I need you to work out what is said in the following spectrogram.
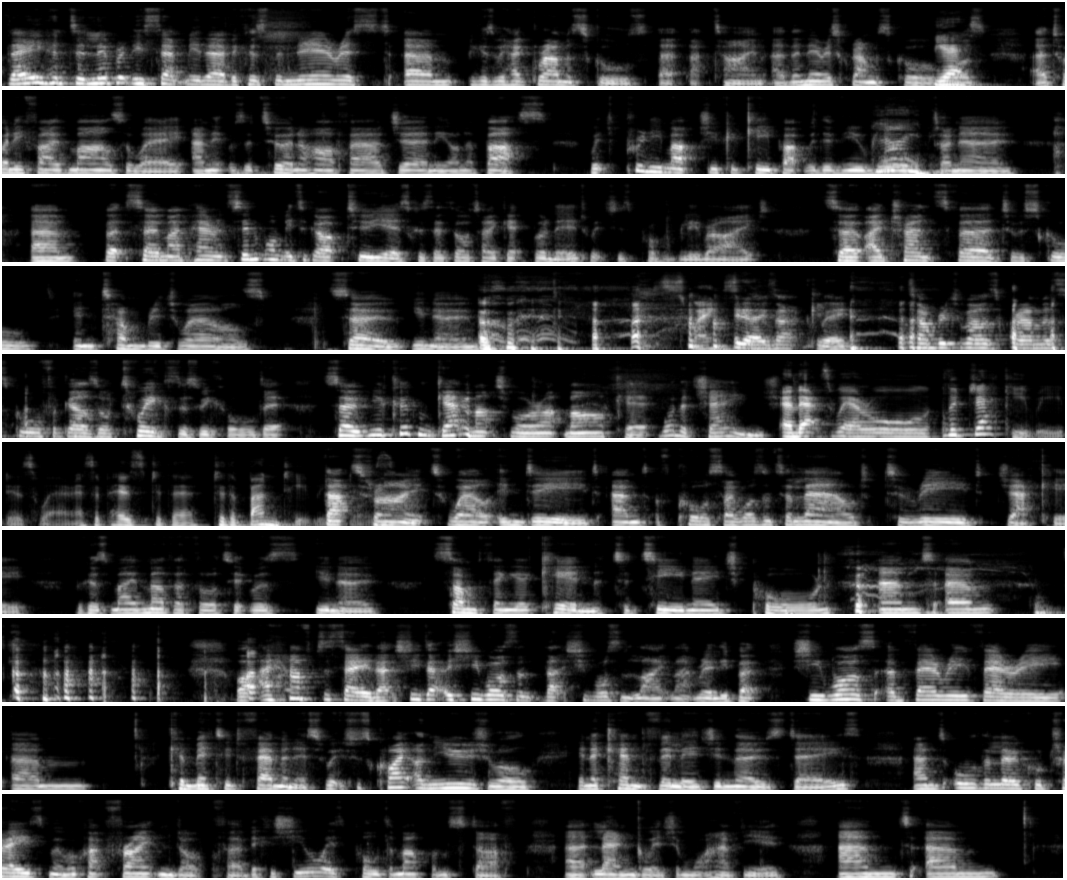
they had deliberately sent me there because the nearest um, because we had grammar schools at that time. Uh, the nearest grammar school Yes. was uh, 25 miles away, and it was a two and a half hour journey on a bus, which pretty much you could keep up with if you walked. I know. Um, but so my parents didn't want me to go up two years because they thought I'd get bullied, which is probably right. So I transferred to a school in Tunbridge Wells. So, you know, Swanky. yeah, exactly. Tunbridge Wells Grammar School for Girls, or Twigs as we called it. So you couldn't get much more upmarket. What a change. And that's where all the Jackie readers were, as opposed to the to the Bunty readers. That's right. Well, indeed. And of course, I wasn't allowed to read Jackie because my mother thought it was, you know, something akin to teenage porn. and, um, well, I have to say that she she wasn't that she wasn't like that really, but she was a very very um, committed feminist, which was quite unusual in a Kent village in those days. And all the local tradesmen were quite frightened of her because she always pulled them up on stuff, uh, language and what have you. And um,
